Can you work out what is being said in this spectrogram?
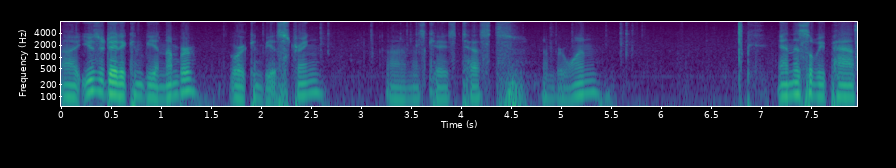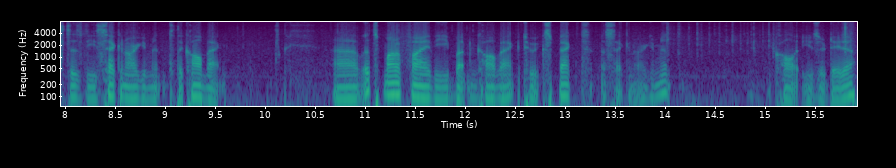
Uh, user data can be a number or it can be a string. Uh, in this case, test number one and this will be passed as the second argument to the callback. Uh, let's modify the button callback to expect a second argument. Call it user data.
